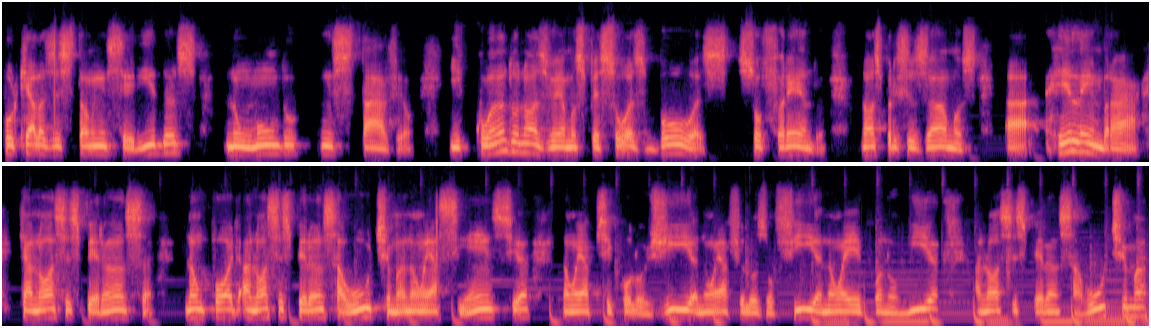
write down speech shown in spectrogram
porque elas estão inseridas num mundo instável. E quando nós vemos pessoas boas sofrendo, nós precisamos ah, relembrar que a nossa esperança não pode, a nossa esperança última não é a ciência, não é a psicologia, não é a filosofia, não é a economia, a nossa esperança última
